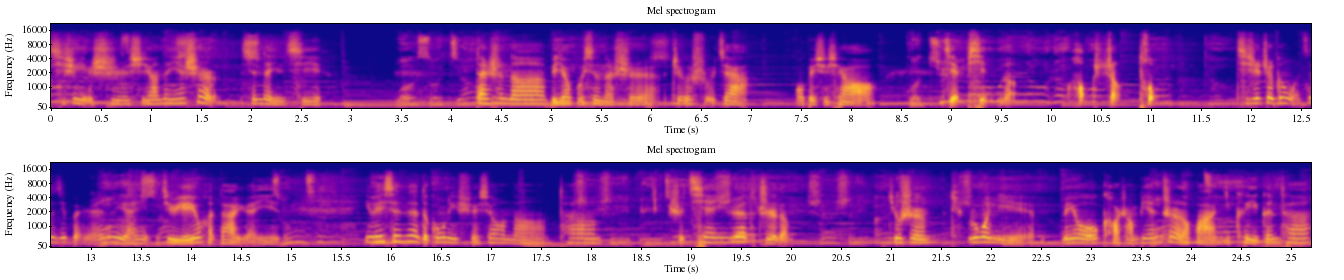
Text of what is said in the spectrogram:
其实也是学校那些事儿新的一期。但是呢，比较不幸的是，这个暑假我被学校解聘了，好伤痛。其实这跟我自己本人的原因就也有很大原因。因为现在的公立学校呢，它是签约制的，就是如果你没有考上编制的话，你可以跟他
